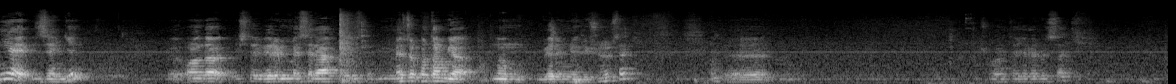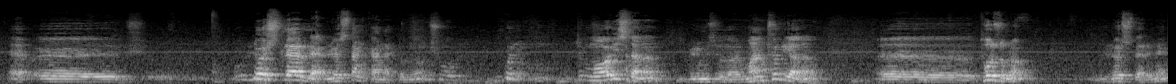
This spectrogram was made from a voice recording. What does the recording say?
niye zengin? Ee, Ona da işte verim mesela Mezopotamya'nın verimini düşünürsek e, şu haritaya gelebilirsek E, bu löslerle, lösten kaynaklanıyor. Şu bu, Moğolistan'ın, günümüz olarak Mançurya'nın e, tozunu, löslerini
